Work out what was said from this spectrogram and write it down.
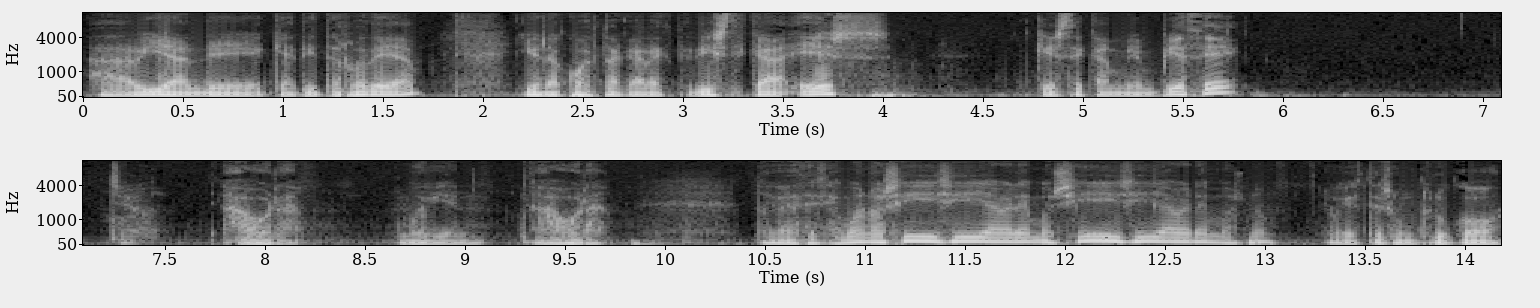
a la vida de que a ti te rodea. Y una cuarta característica es que este cambio empiece ahora. Muy bien, ahora. Que a veces dice, bueno, sí, sí, ya veremos, sí, sí, ya veremos, ¿no? Este es un truco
